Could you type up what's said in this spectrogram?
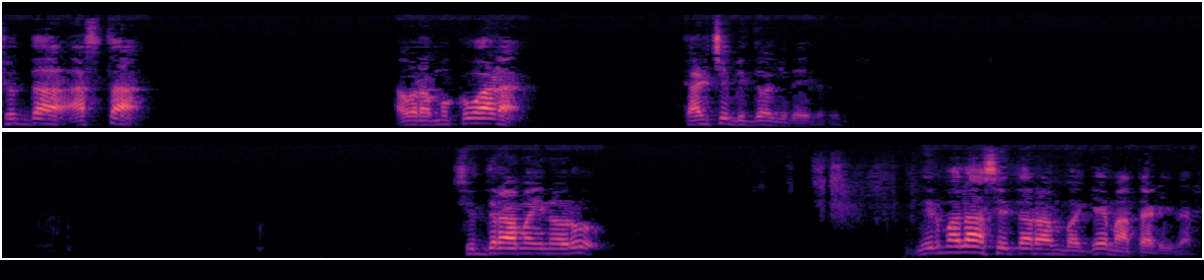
ಶುದ್ಧ ಅಸ್ತ, ಅವರ ಮುಖವಾಡ ಕಳಚಿ ಬಿದ್ದೋಗಿದೆ ಇದರಿಂದ ಸಿದ್ದರಾಮಯ್ಯನವರು ನಿರ್ಮಲಾ ಸೀತಾರಾಮ್ ಬಗ್ಗೆ ಮಾತಾಡಿದ್ದಾರೆ.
